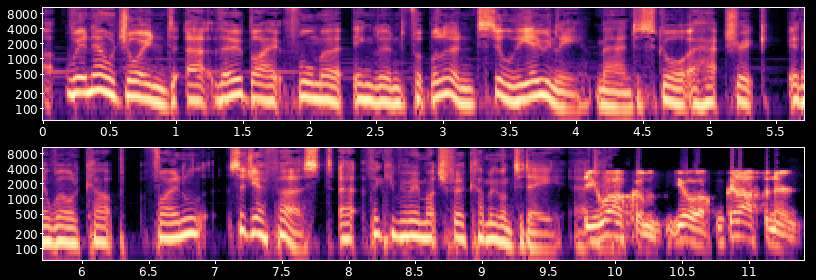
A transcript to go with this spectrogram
Uh, we're now joined, uh, though, by former England footballer and still the only man to score a hat trick in a World Cup final, Sir Geoff Hurst. Uh, thank you very much for coming on today. Uh, You're welcome. You're welcome. Good afternoon.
